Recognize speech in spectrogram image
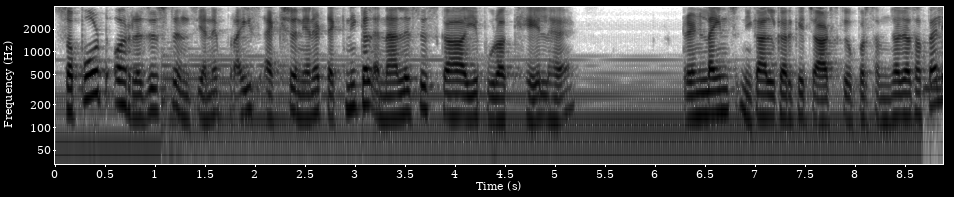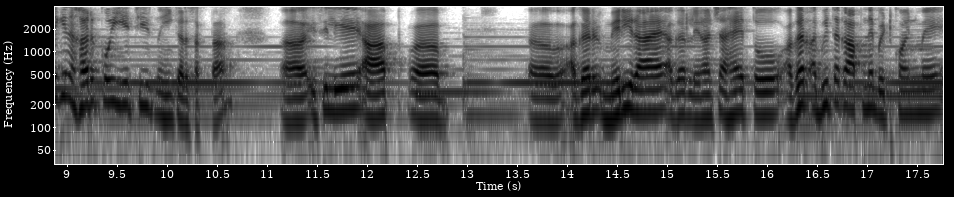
सपोर्ट और रेजिस्टेंस यानी प्राइस एक्शन यानी टेक्निकल एनालिसिस का ये पूरा खेल है। ट्रेंड लाइंस निकाल करके चार्ट्स के ऊपर समझा जा सकता है, लेकिन हर कोई ये चीज़ नहीं कर सकता। इसीलिए आप अगर मेरी राय अगर लेना चाहे तो अगर अभी तक आपने बिटकॉइन में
